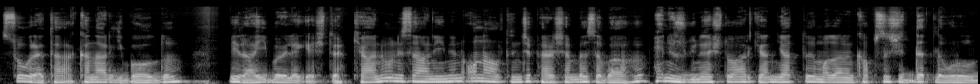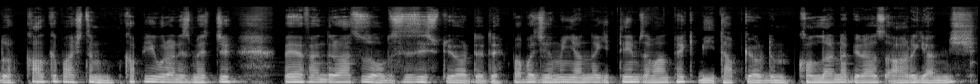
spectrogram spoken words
Sureta kanar gibi oldu. Bir ay böyle geçti. Kanuni Sani'nin 16. Perşembe sabahı henüz güneş doğarken yattığım odanın kapısı şiddetle vuruldu. Kalkıp açtım. Kapıyı vuran hizmetçi beyefendi rahatsız oldu sizi istiyor dedi. Babacığımın yanına gittiğim zaman pek bir hitap gördüm. Kollarına biraz ağrı gelmiş.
